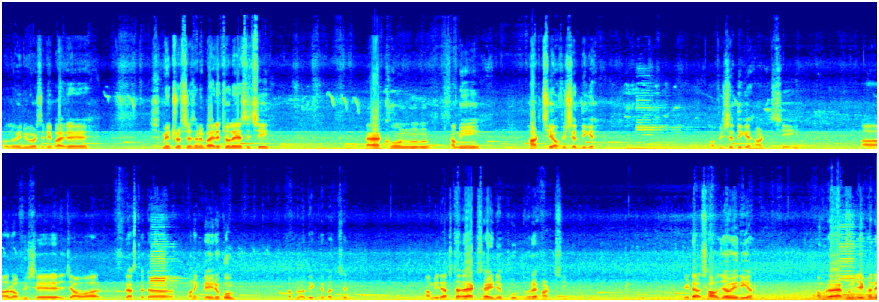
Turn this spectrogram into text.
পোলো ইউনিভার্সিটি বাইরে মেট্রো স্টেশনের বাইরে চলে এসেছি। এখন আমি হাঁটছি অফিসের দিকে। অফিসের দিকে হাঁটছি, আর অফিসে যাওয়ার রাস্তাটা অনেকটা এরকম, আপনারা দেখতে পাচ্ছেন। আমি রাস্তার এক সাইডে ফুট ধরে হাঁটছি। এটা সাউজাও এরিয়া। আমরা এখন যেখানে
